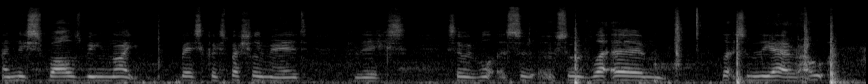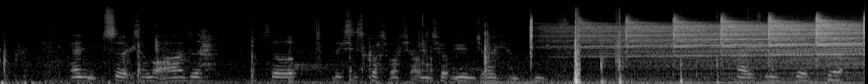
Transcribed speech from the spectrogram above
And this ball's been like basically specially made for this. So we've let, so, so we've let um, let some of the air out. And so it's a lot harder. So this is crossbar challenge. Hope you enjoy. That is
